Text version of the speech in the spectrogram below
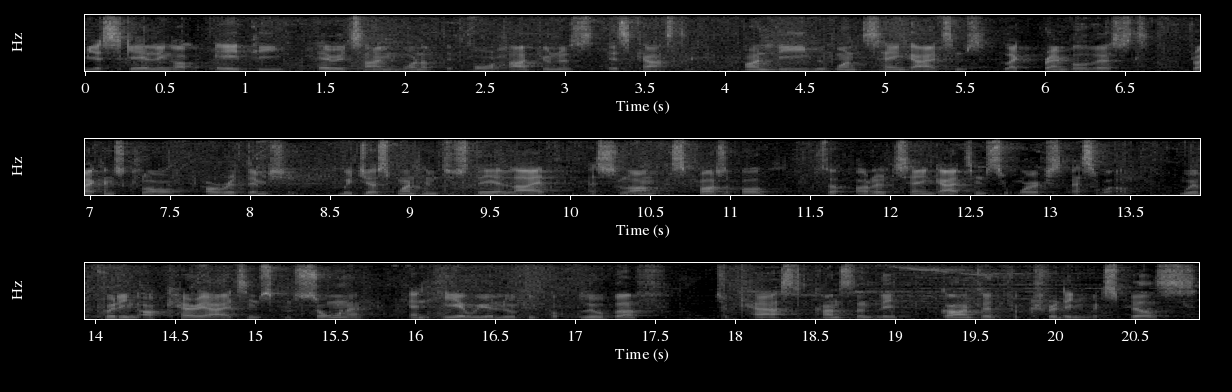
we are scaling up AP every time one of the 4 heart units is casting. On Lee we want tank items like Bramble Vest, Dragon's Claw or Redemption. We just want him to stay alive as long as possible so other tank items works as well. We're putting our carry items on Sona, and here we are looking for blue buff to cast constantly, Gauntlet for critting with spells,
